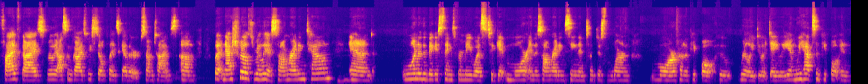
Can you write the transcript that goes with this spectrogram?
five guys, really awesome guys. We still play together sometimes. Um, but Nashville is really a songwriting town. Mm-hmm. And one of the biggest things for me was to get more in the songwriting scene and to just learn more from the people who really do it daily. And we have some people in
